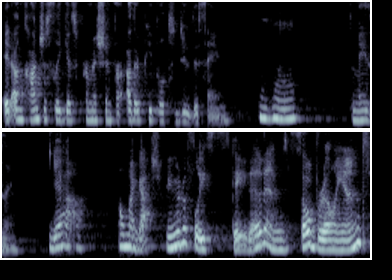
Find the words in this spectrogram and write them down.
it unconsciously gives permission for other people to do the same. Mm-hmm. It's amazing. Yeah. Oh my gosh, beautifully stated and so brilliant.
